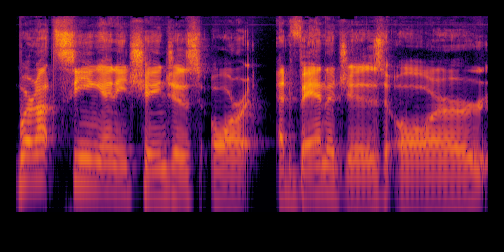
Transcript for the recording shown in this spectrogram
we're not seeing any changes or advantages or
